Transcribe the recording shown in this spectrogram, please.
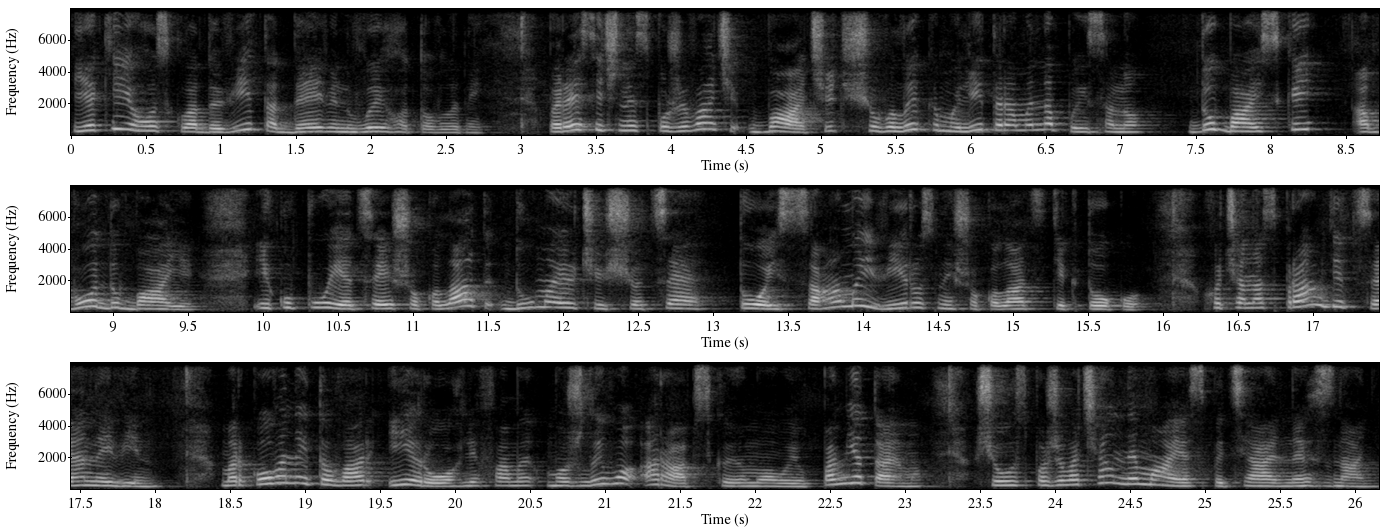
які його складові та де він виготовлений. Пересічний споживач бачить, що великими літерами написано Дубайський або Дубаї і купує цей шоколад, думаючи, що це той самий вірусний шоколад з Тіктоку. Хоча насправді це не він. Маркований товар іерогліфами, можливо, арабською мовою. Пам'ятаємо, що у споживача немає спеціальних знань.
